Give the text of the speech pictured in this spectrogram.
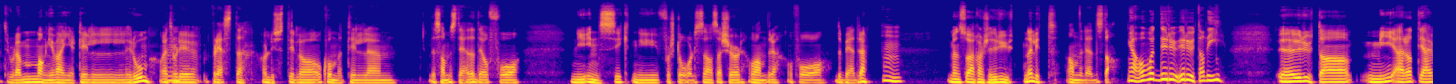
Jeg tror det er mange veier til Rom, og jeg tror de fleste har lyst til å, å komme til um, det samme stedet. Det å få ny innsikt, ny forståelse av seg sjøl og andre, og få det bedre. Mm. Men så er kanskje rutene litt annerledes, da. Ja, og ruta di. Eh, ruta mi er at jeg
